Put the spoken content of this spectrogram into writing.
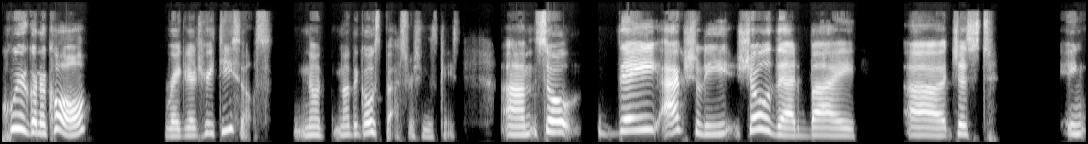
who you're you going to call regulatory t cells not not the ghostbusters in this case um, so they actually show that by uh, just in,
